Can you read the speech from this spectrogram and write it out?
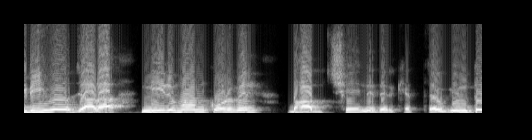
গৃহ যারা নির্মাণ করবেন ভাবছেন, এদের ক্ষেত্রেও কিন্তু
